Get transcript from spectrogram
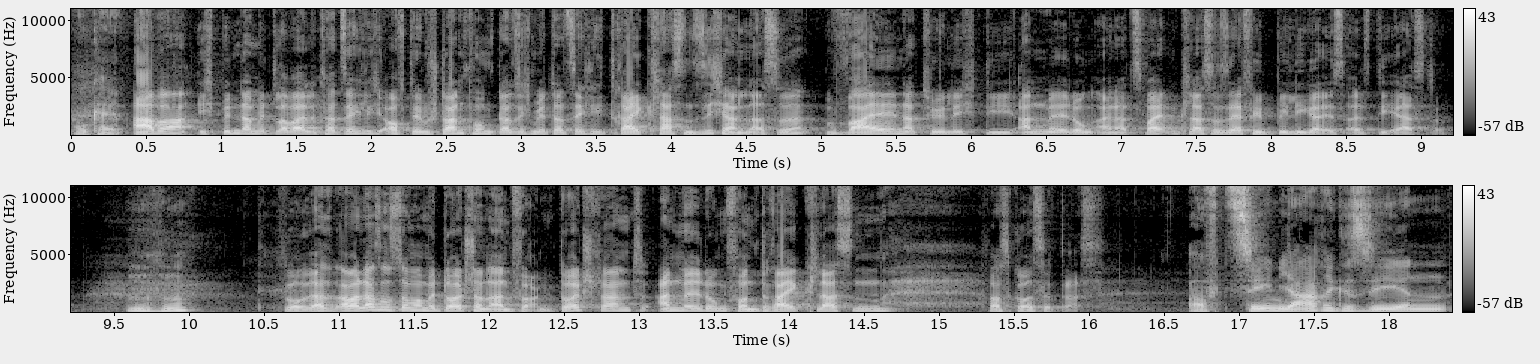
Okay. Aber ich bin da mittlerweile tatsächlich auf dem Standpunkt, dass ich mir tatsächlich drei Klassen sichern lasse, weil natürlich die Anmeldung einer zweiten Klasse sehr viel billiger ist als die erste. Mhm. So, das, aber lass uns doch mal mit Deutschland anfangen. Deutschland, Anmeldung von drei Klassen. Was kostet das? Auf zehn Jahre gesehen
